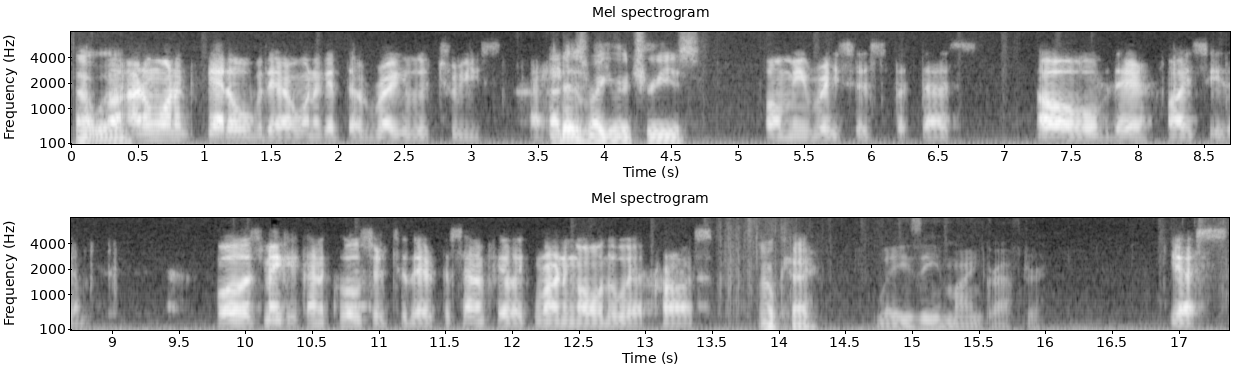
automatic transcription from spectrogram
That way. I don't want to get over there. I want to get the regular trees. I that is regular trees. Call me racist, but that's. Oh, over there. Oh, I see them. Well, let's make it kind of closer to there because I don't feel like running all the way across. Okay. Lazy Minecrafter. Yes.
